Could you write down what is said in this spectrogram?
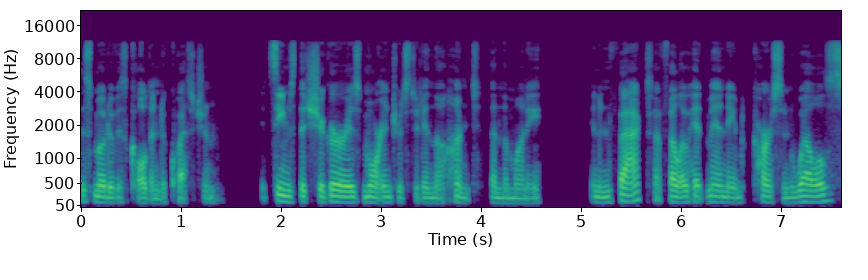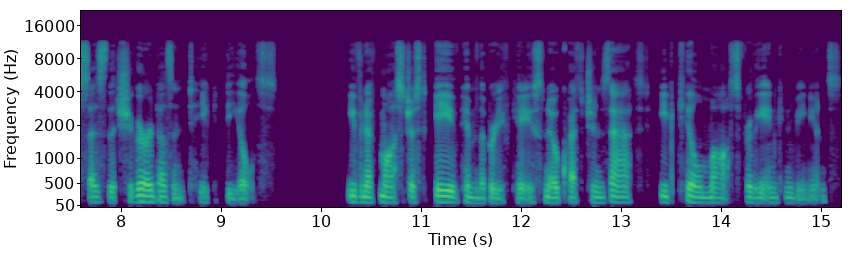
this motive is called into question. It seems that Chigurh is more interested in the hunt than the money, and in fact, a fellow hitman named Carson Wells says that Chigurh doesn't take deals. Even if Moss just gave him the briefcase, no questions asked, he'd kill Moss for the inconvenience.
